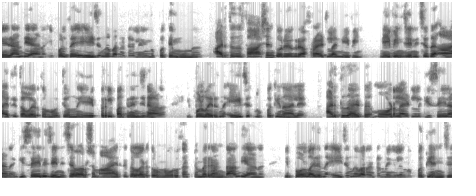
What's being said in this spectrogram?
ഏഴാം തീയതിയാണ്. ഇപ്പോഴത്തെ ഏജ് എന്ന് പറഞ്ഞിട്ടുണ്ടെങ്കിൽ മുപ്പത്തി മൂന്ന് അടുത്തത് ഫാഷൻ കൊറിയോഗ്രാഫർ ആയിട്ടുള്ള നെവിൻ. നെവിൻ ജനിച്ചത് ആയിരത്തി തൊള്ളായിരത്തി തൊണ്ണൂറ്റി ഒന്ന് ഏപ്രിൽ പതിനഞ്ചിനാണ്. ഇപ്പോൾ വരുന്ന ഏജ് മുപ്പത്തിനാല്. അടുത്തതായിട്ട് മോഡൽ ആയിട്ടുള്ള ഗിസയിൽ ജനിച്ച വർഷം ആയിരത്തി തൊള്ളായിരത്തി തൊണ്ണൂറ് സെപ്റ്റംബർ രണ്ടാം തീയതിയാണ്. ഇപ്പോൾ വരുന്ന ഏജ് എന്ന് പറഞ്ഞിട്ടുണ്ടെങ്കിൽ മുപ്പത്തി അഞ്ച്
